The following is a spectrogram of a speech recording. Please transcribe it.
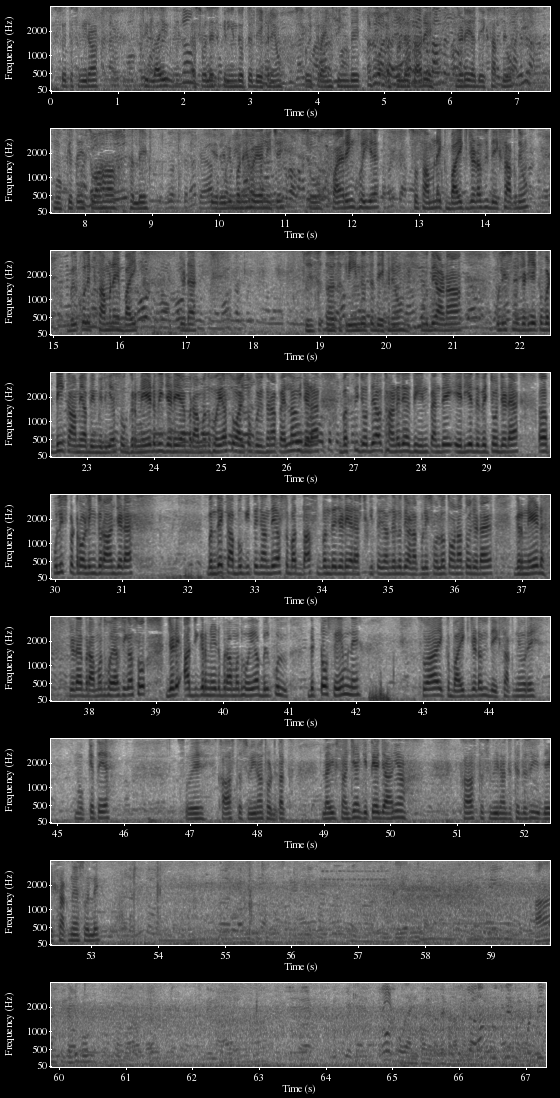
ਸੋ ਇਹ ਤਸਵੀਰਾਂ ਤੁਸੀਂ ਲਾਈਵ ਇਸ ਵੇਲੇ ਸਕਰੀਨ ਦੇ ਉੱਤੇ ਦੇਖ ਰਹੇ ਹੋ। ਸੋ ਇਹ ਕ੍ਰਾਈਮ ਸੀਨ ਦੇ ਇਸ ਵੇਲੇ ਸਾਰੇ ਜਿਹੜੇ ਆ ਦੇਖ ਸਕਦੇ ਹੋ। ਮੌਕੇ ਤੇ ਸਵਾਹਾ ਥੱਲੇ ਘੇਰੇ ਵੀ ਬਣੇ ਹੋਏ ਆ ਨੀਚੇ। ਸੋ ਫਾਇਰਿੰਗ ਹੋਈ ਹੈ। ਸੋ ਸਾਹਮਣੇ ਇੱਕ ਬਾਈਕ ਜਿਹੜਾ ਤੁਸੀਂ ਦੇਖ ਸਕਦੇ ਹੋ। ਬਿਲਕੁਲ ਇੱਕ ਸਾਹਮਣੇ ਬਾਈਕ ਜਿਹੜਾ ਤੁਸੀਂ ਅ, ਸਕਰੀਨ ਦੇ ਉੱਤੇ ਦੇਖ ਰਹੇ ਹੋ ਲੁਧਿਆਣਾ ਪੁਲਿਸ ਨੂੰ ਜਿਹੜੀ ਇੱਕ ਵੱਡੀ ਕਾਮਯਾਬੀ ਮਿਲੀ ਹੈ। ਸੋ ਗ੍ਰਨੇਡ ਵੀ ਜਿਹੜੇ ਆ ਬਰਾਮਦ ਹੋਇਆ ਸੋ ਅੱਜ ਤੋਂ ਕੁਝ ਦਿਨਾਂ ਪਹਿਲਾਂ ਵੀ ਜਿਹੜਾ ਬਸਤੀ ਜੋਧੇਵਾਲ ਥਾਣੇ ਦੇ ਅਧੀਨ ਪੈਂਦੇ ਏਰੀਆ ਦੇ ਵਿੱਚੋਂ ਜਿਹੜਾ ਪੁਲਿਸ ਪੈਟਰੋਲਿੰਗ ਦੌਰਾਨ ਜਿਹੜਾ ਬੰਦੇ ਕਾਬੂ ਕੀਤੇ ਜਾਂਦੇ ਆ। ਉਸ ਤੋਂ ਬਾਅਦ 10 ਬੰਦੇ ਜਿਹੜੇ ਅਰੈਸਟ ਕੀਤੇ ਜਾਂਦੇ ਲੁਧਿਆਣਾ ਪੁਲਿਸ ਵੱਲੋਂ ਤਾਂ ਉਹਨਾਂ ਤੋਂ ਜਿਹੜਾ ਗ੍ਰਨੇਡ ਜਿਹੜਾ ਬਰਾਮਦ ਹੋਇਆ ਸੀਗਾ। ਸੋ ਜਿਹੜੇ ਅੱਜ ਗ੍ਰਨੇਡ ਬਰਾਮਦ ਹੋਏ ਆ ਬਿਲਕੁਲ ਡਿੱਟੋ ਸੇਮ ਨੇ। ਸੋ ਆ ਇੱਕ ਬਾਈਕ ਜਿਹੜਾ ਤੁਸੀਂ ਦੇਖ ਸਕਦੇ ਹੋ ਰੇ ਮੌਕੇ ਤੇ ਆ। ਸੋ ਇਹ ਖਾਸ ਤਸਵੀਰਾਂ ਤੁਹਾਡੇ ਤੱਕ ਲਾਈਵ ਸਾਂਝੀਆਂ ਕੀਤੀਆਂ ਜਾ ਰਹੀਆਂ। ਖਾਸ ਤਸਵੀਰਾਂ ਜਿੱਥੇ ਤੁਸੀਂ ਦੇਖ ਸਕਦੇ ਹੋ ਇਸ ਵੇਲੇ। ਪੁਲਿਸ ਨੇ ਵੱਡੀ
